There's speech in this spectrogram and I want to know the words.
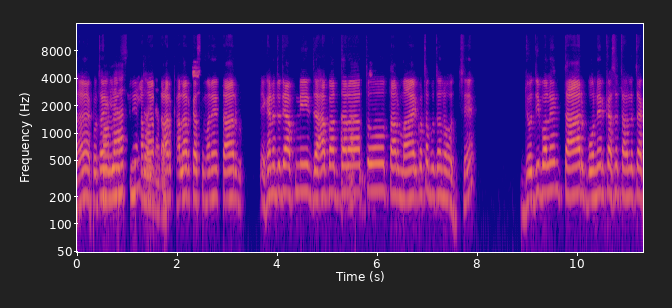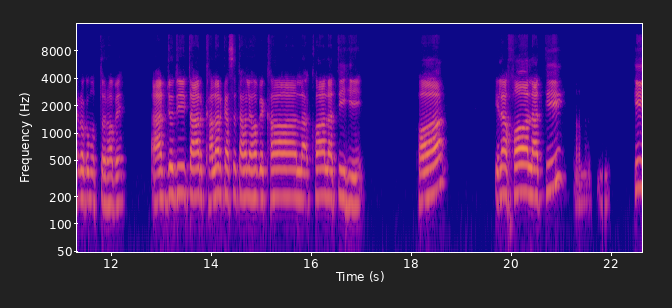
হ্যাঁ কোথায় আমার তার খালার কাছে মানে তার এখানে যদি আপনি জাহাবাদ দ্বারা তো তার মায়ের কথা বোঝানো হচ্ছে যদি বলেন তার বোনের কাছে তাহলে তো একরকম উত্তর হবে। আর যদি তার খালার কাছে তাহলে হবে খালা খালাতিহি খ ইলা খালাতি হি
